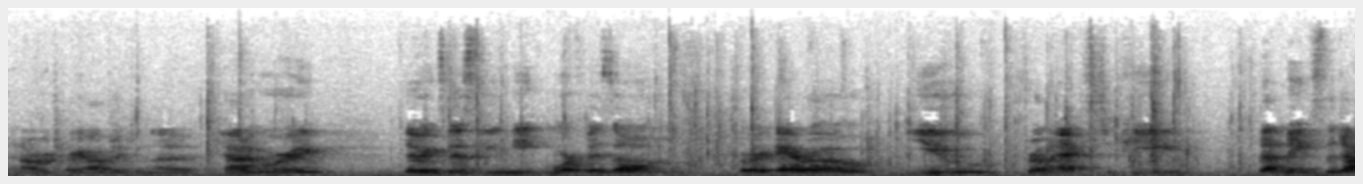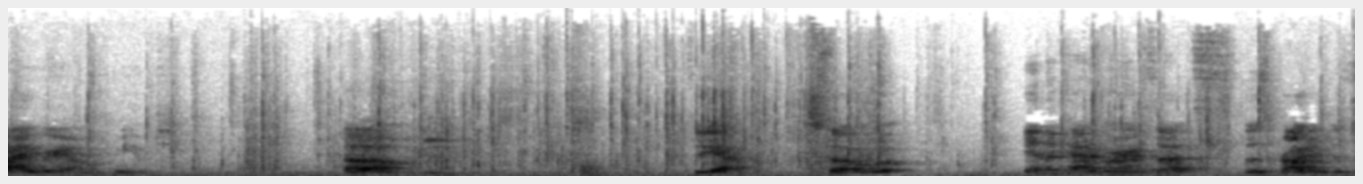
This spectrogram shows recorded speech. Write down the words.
an arbitrary object in the category, there exists a unique morphism or arrow U from X to P that makes the diagram commute. Um, so yeah, so in the category of sets, this project is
